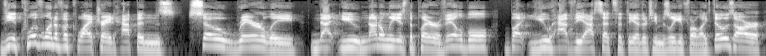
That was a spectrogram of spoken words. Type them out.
the equivalent of a Kawhi trade happens so rarely that you not only is the player available, but you have the assets that the other team is looking for. Like those are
